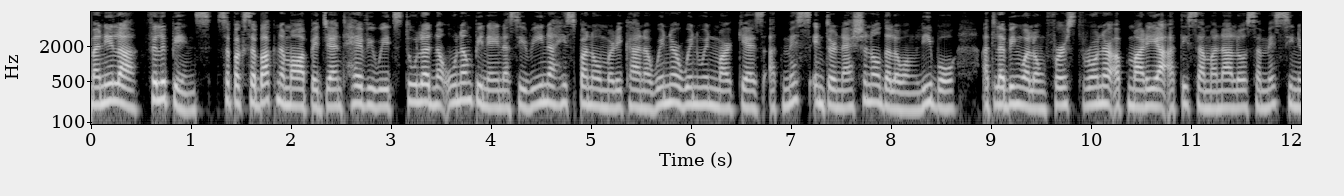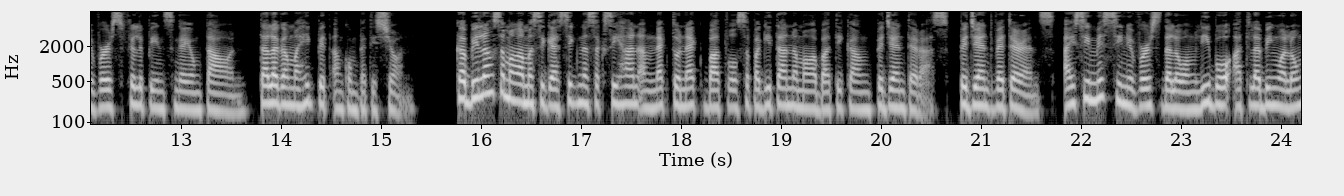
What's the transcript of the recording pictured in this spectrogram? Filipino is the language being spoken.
Manila, Philippines, sa pagsabak ng mga pageant heavyweights tulad ng unang Pinay na si Rina Hispano-Americana winner Winwin Marquez at Miss International 2000 at 18 first runner-up Maria Atisa manalo sa Miss Universe Philippines ngayong taon. Talagang mahigpit ang kompetisyon. Kabilang sa mga masigasig na saksihan ang neck-to-neck battle sa pagitan ng mga batikang pageanteras, pageant veterans, ay si Miss Universe 2018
